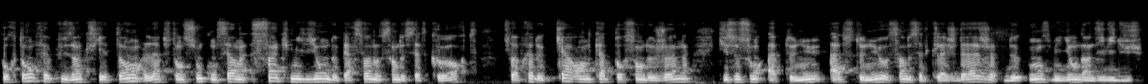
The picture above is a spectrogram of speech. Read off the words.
Pourtant, fait plus inquiétant, l'abstention concerne 5 millions de personnes au sein de cette cohorte, soit près de 44% de jeunes qui se sont abstenus, abstenus au sein de cette classe d'âge de 11 millions d'individus.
